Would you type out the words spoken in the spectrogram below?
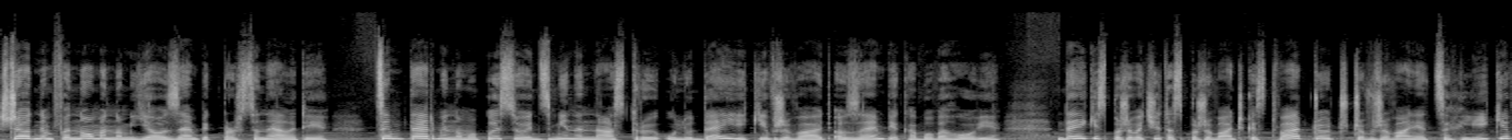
Ще одним феноменом є Ozempic Personality. Цим терміном описують зміни настрою у людей, які вживають Оземпік або вегові. Деякі споживачі та споживачки стверджують, що вживання цих ліків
